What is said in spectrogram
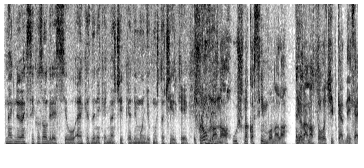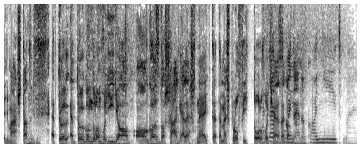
megnövekszik az agresszió, elkezdenék egymást csipkedni, mondjuk most a csirkék. És romlana a húsnak a színvonala. Nyilván attól, hogy csipkednék egymást. Tehát ettől, ettől gondolom, hogy így a, a gazdaság elesne egy tetemes profittól, hát hogyha ezek a... annyit, meg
